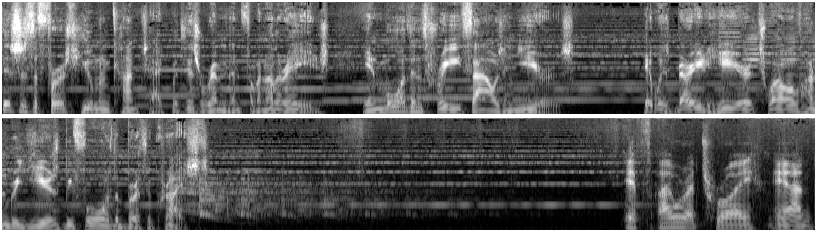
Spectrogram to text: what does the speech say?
This is the first human contact with this remnant from another age in more than 3,000 years. It was buried here 1,200 years before the birth of Christ. If I were at Troy and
